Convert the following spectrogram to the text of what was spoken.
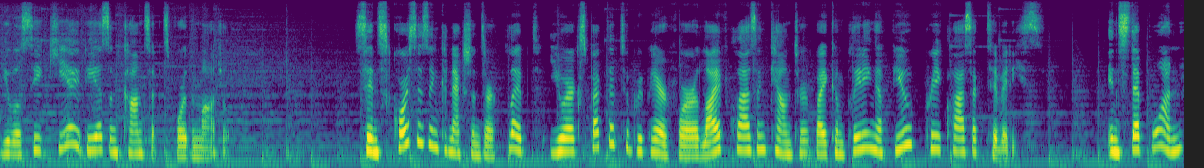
you will see key ideas and concepts for the module. Since courses and connections are flipped, you are expected to prepare for a live class encounter by completing a few pre-class activities. In step 1,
